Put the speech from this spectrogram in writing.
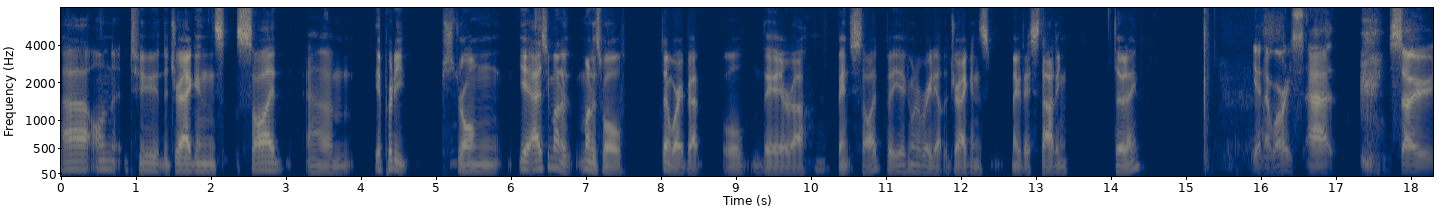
Uh, on to the Dragons side. Um, yeah, pretty strong. Yeah, as you might have, might as well. Don't worry about all their uh, bench side, but yeah, if you want to read out the Dragons, maybe they're starting thirteen. Yeah, no worries. Uh, so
